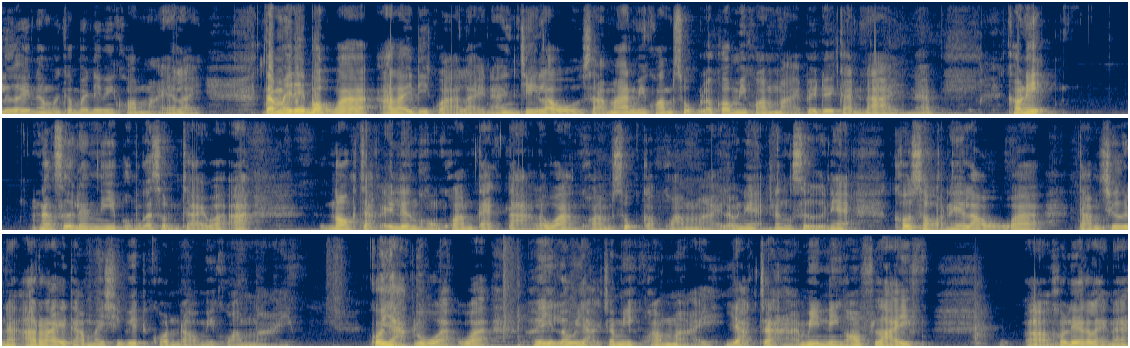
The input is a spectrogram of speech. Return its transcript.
เรื่อยๆนะมันก็ไม่ได้มีความหมายอะไร แต่ไม่ได้บอกว่าอะไรดีกว่าอะไรนะจริงๆเราสามารถมีความสุขแล้วก็มีความหมายไปด้วยกันได้นะครับ คราวนี้หนังสือเล่มนี้ผมก็สนใจว่าอะ นอกจากไอ้เรื่องของความแตกต่างระหว่างความสุขกับความหมายแล้วเนี่ยหนังสือเนี่ยเขาสอนให้เราว่าตามชื่อนะอะไรทำให้ชีวิตคนเรามีความหมาย ก็อยากรู้ว่าว่าเฮ้ยเราอยากจะมีความหมาย อยากจะหา meaning of life เขาเรียกอะไรนะ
